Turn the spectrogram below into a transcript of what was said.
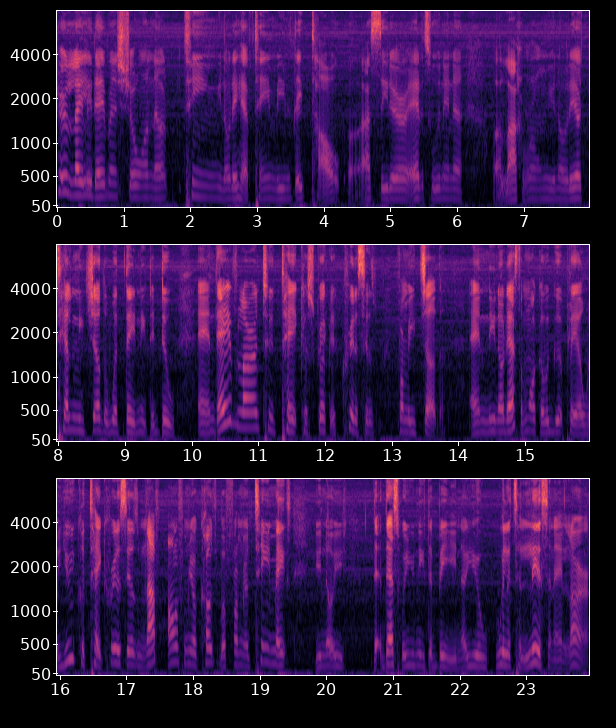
here lately they've been showing the team. You know, they have team meetings. They talk. Uh, I see their attitude in the uh, locker room. You know, they're telling each other what they need to do, and they've learned to take constructive criticism from each other. And you know that's the mark of a good player when you could take criticism not only from your coach but from your teammates. You know, you, that, that's where you need to be. You know, you're willing to listen and learn.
